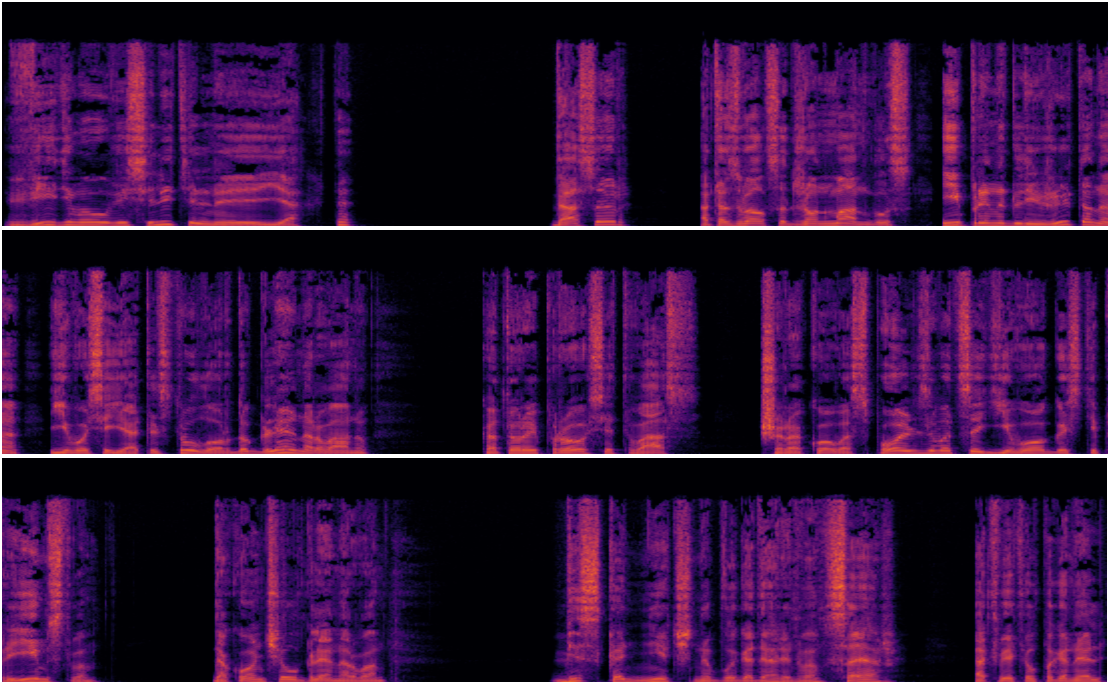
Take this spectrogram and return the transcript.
Видимо, увеселительная яхта. «Да, сэр», — отозвался Джон Манглс, «и принадлежит она его сиятельству лорду Гленнервану, который просит вас широко воспользоваться его гостеприимством», — докончил Гленнерван. «Бесконечно благодарен вам, сэр», — ответил Паганель.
